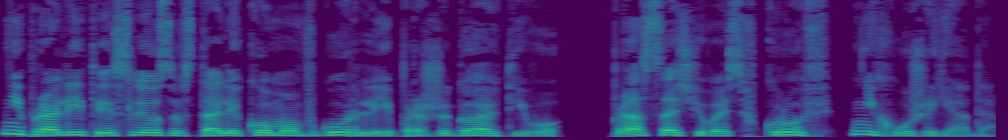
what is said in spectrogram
Непролитые слезы встали комом в горле и прожигают его, просачиваясь в кровь не хуже яда.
